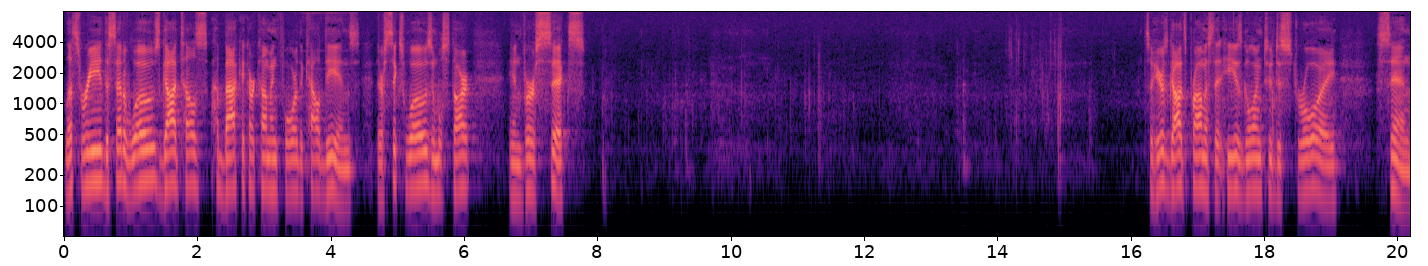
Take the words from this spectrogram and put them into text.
let's read the set of woes God tells Habakkuk are coming for the Chaldeans. There are six woes, and we'll start in verse 6. So here's God's promise that He is going to destroy sin,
